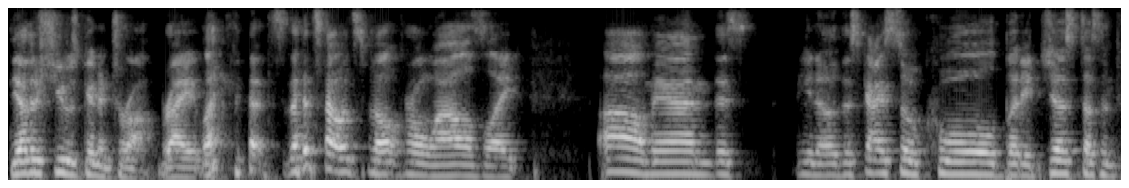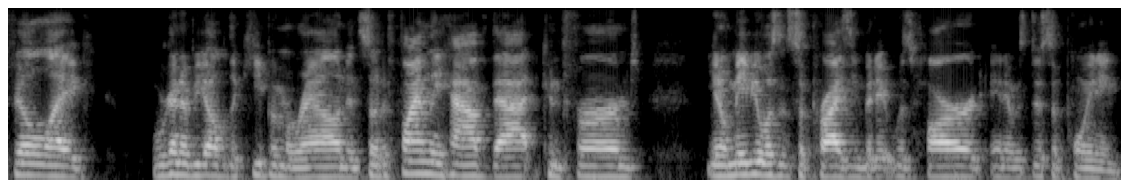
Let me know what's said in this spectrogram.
the other shoe was going to drop, right? Like that's that's how it's felt for a while. It's like, oh man, this you know this guy's so cool, but it just doesn't feel like we're going to be able to keep him around. And so to finally have that confirmed, you know, maybe it wasn't surprising, but it was hard and it was disappointing.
